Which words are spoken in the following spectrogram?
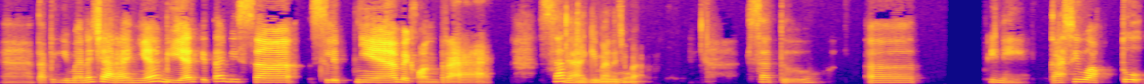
Nah, tapi gimana caranya biar kita bisa sleepnya back on track? Satu. Ya, gimana coba? Satu, uh, ini kasih waktu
